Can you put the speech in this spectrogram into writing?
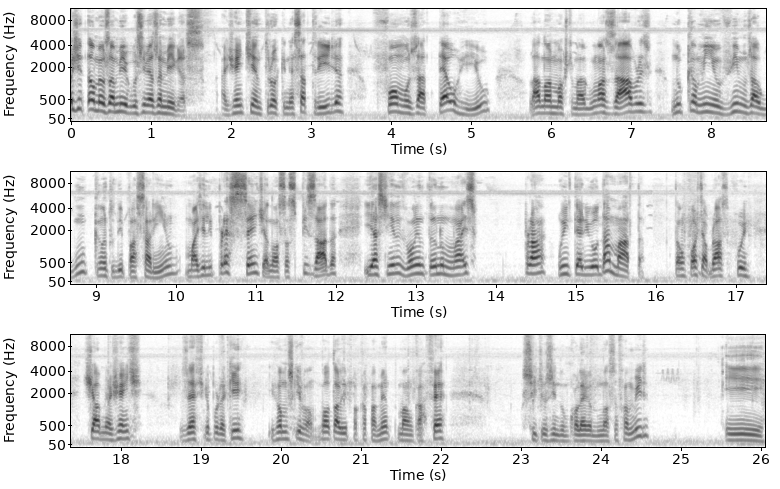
Hoje então, meus amigos e minhas amigas, a gente entrou aqui nessa trilha, fomos até o rio, lá nós mostramos algumas árvores, no caminho vimos algum canto de passarinho, mas ele pressente as nossas pisadas e assim eles vão entrando mais para o interior da mata. Então, um forte abraço, fui, tchau minha gente, Zé fica por aqui e vamos que vamos. Volta ali para o acampamento, tomar um café, o sítiozinho de um colega da nossa família e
